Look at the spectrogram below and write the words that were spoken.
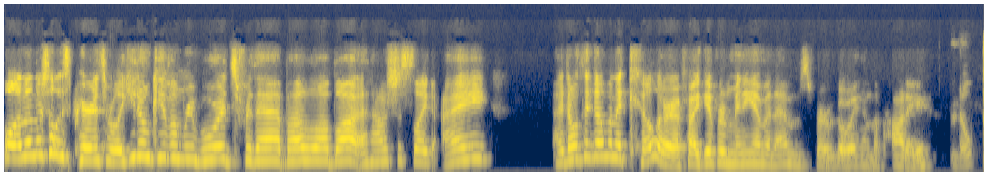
Well, and then there's all these parents who are like, you don't give them rewards for that, blah blah blah. And I was just like, I, I don't think I'm gonna kill her if I give her mini M and M's for going in the potty. Nope.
